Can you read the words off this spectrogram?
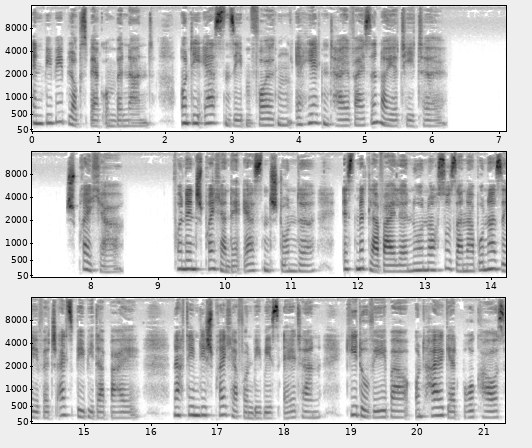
in Bibi Blocksberg umbenannt und die ersten sieben Folgen erhielten teilweise neue Titel. Sprecher Von den Sprechern der ersten Stunde ist mittlerweile nur noch Susanna Bonasewitsch als Bibi dabei, nachdem die Sprecher von Bibis Eltern, Guido Weber und Heilgert Bruckhaus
